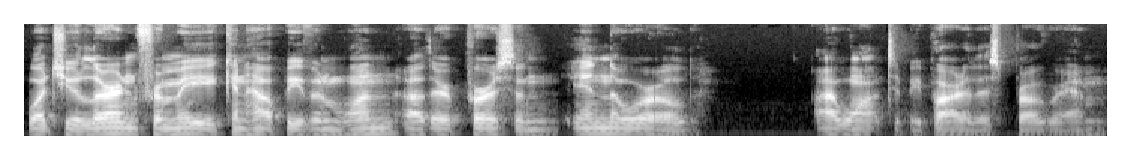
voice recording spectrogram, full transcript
what you learn from me can help even one other person in the world, I want to be part of this program.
